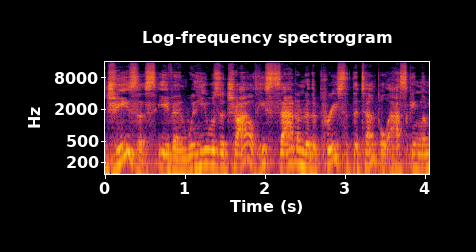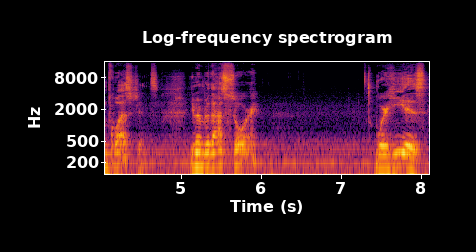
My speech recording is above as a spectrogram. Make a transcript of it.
Jesus, even when he was a child, he sat under the priests at the temple asking them questions. You remember that story? Where he is,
